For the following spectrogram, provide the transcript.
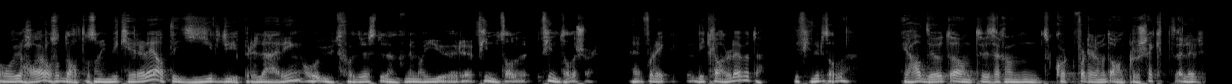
Og vi har også data som indikerer det, at det gir dypere læring å utfordre studentene med å gjøre, finne ut av det, finne det sjøl. Eh, for de, de, klarer det, vet du. De finner ut av det. Jeg hadde jo et annet, Hvis jeg kan kort fortelle om et annet prosjekt, eller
